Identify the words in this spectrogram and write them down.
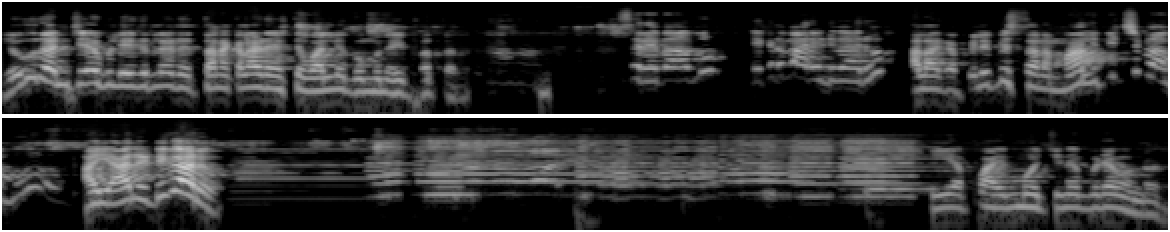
ఎవరు అని చేపులు ఎగిరిలాడే తనకలాడేస్తే వాళ్ళే గమ్మున అయిపోతారు. సరే బాబు ఎక్కడ మా రెడ్డి వారు? అలాగా పిలిపిస్తానమ్మా. పిలిపించు బాబు. అయ్యా రెడ్డి గారు. ఈ అప్ప అమ్మ వచ్చినప్పుడే ఉన్నాడు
